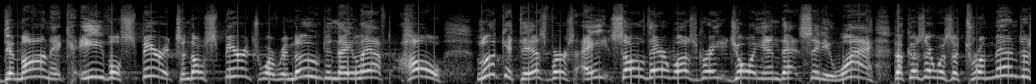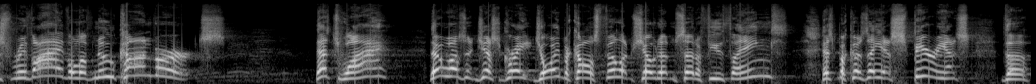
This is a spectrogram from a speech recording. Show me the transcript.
demonic, evil spirits, and those spirits were removed and they left whole. Look at this, verse 8. So there was great joy in that city. Why? Because there was a tremendous revival of new converts. That's why. There wasn't just great joy because Philip showed up and said a few things. It's because they experienced the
